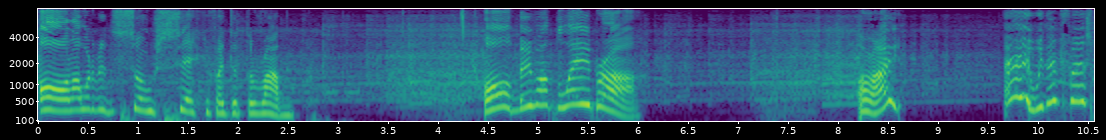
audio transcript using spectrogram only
Oh, that would have been so sick if I did the ramp. Oh, move out the way, brah. Alright. Hey, we did first...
